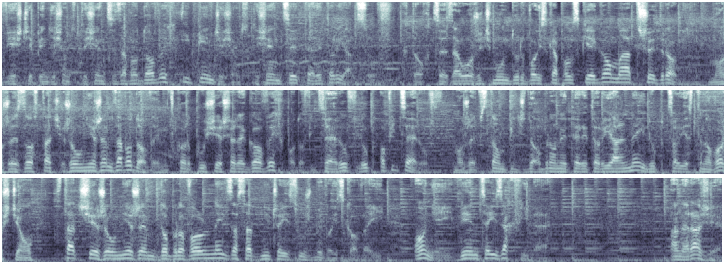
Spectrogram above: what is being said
250 tysięcy zawodowych i 50 tysięcy terytorialsów. Kto chce założyć mundur Wojska Polskiego ma trzy drogi. Może zostać żołnierzem zawodowym w korpusie szeregowych, podoficerów lub oficerów. Może wstąpić do obrony terytorialnej lub, co jest nowością, stać się żołnierzem dobrowolnej zasadniczej służby wojskowej. O niej więcej za chwilę. A na razie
